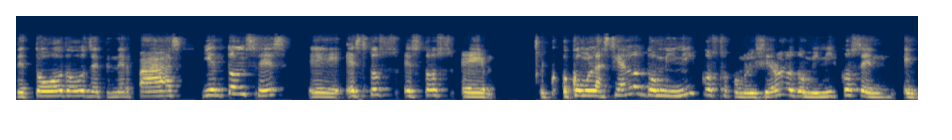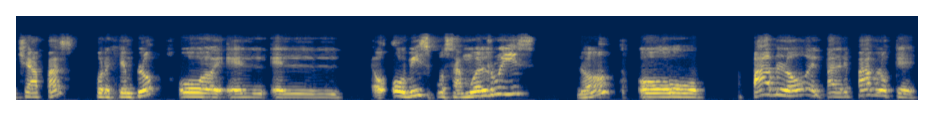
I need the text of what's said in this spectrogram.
de todos, de tener paz. Y entonces, eh, estos, estos eh, como lo hacían los dominicos o como lo hicieron los dominicos en, en Chiapas, por ejemplo, o el, el obispo Samuel Ruiz, ¿no? O Pablo, el padre Pablo, que,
